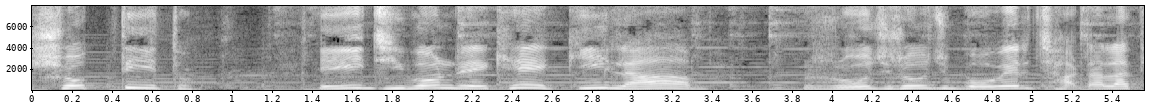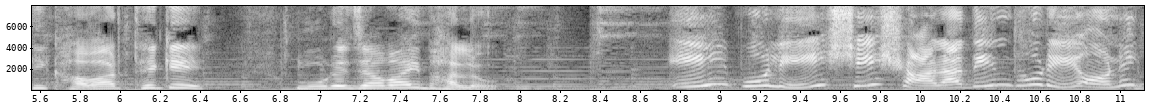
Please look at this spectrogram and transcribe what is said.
সত্যিই তো এই জীবন রেখে কি লাভ? রোজ রোজ বউয়ের ঝাঁটালাথি খাওয়ার থেকে মরে যাওয়াই ভালো। এই বলে সে সারাদিন ধরে অনেক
